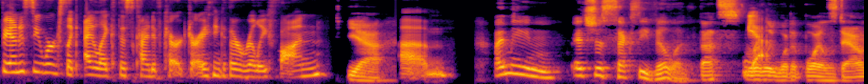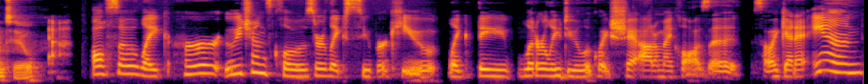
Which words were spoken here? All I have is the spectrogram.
fantasy works, like I like this kind of character. I think they're really fun. Yeah. Um, I mean, it's just sexy villain. That's yeah. really what it boils down to. Yeah. Also, like her Ui-chan's clothes are like super cute. Like they literally do look like shit out of my closet. So I get it. And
